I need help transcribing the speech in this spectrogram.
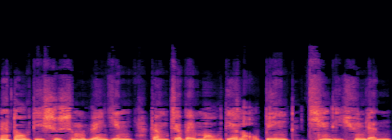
那到底是什么原因让这位耄耋老兵千里寻人？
